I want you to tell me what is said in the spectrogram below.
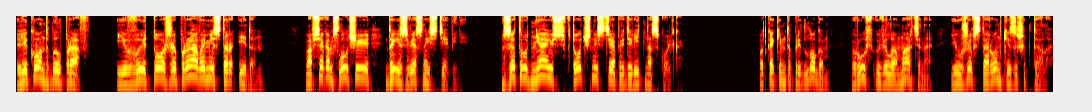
Леконт был прав, и вы тоже правы, мистер Иден. Во всяком случае, до известной степени. Затрудняюсь в точности определить, насколько. Под каким-то предлогом Руфь увела Мартина и уже в сторонке зашептала.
